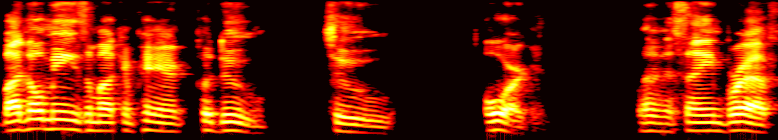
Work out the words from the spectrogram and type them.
by no means am I comparing Purdue to Oregon. But in the same breath,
